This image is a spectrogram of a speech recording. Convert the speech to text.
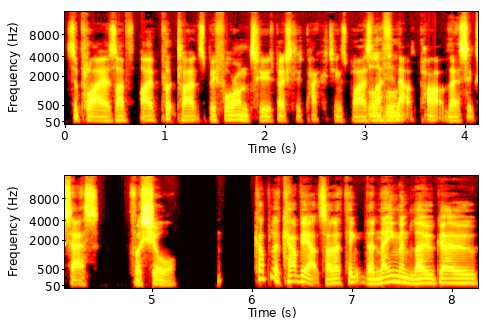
suppliers. I've, I've put clients before onto specialist packaging suppliers. Mm-hmm. And I think mm-hmm. that was part of their success for sure. A couple of caveats. And I think the name and logo,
